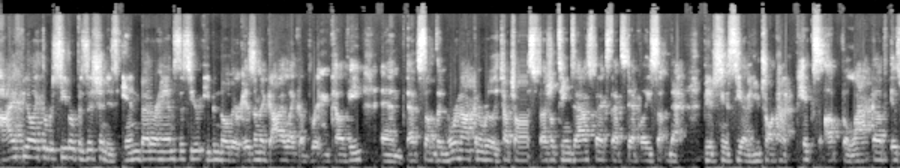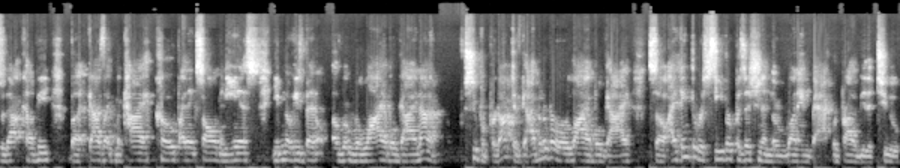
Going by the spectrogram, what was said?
I feel like the receiver position is in better hands this year, even though there isn't a guy like a Britton Covey, and that's something we're not going to really touch on the special teams aspects. That's definitely something that be interesting to see how Utah kind of picks up the lack of is without Covey, but guys like Makai Cope, I think Solomon Enis, even though he's been a reliable guy, not a super productive guy, but a reliable guy. So I think the receiver position and the running back would probably be the two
